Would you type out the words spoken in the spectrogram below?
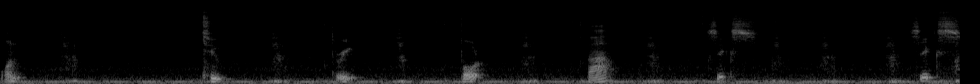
One, two, three, four, five, six, six,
